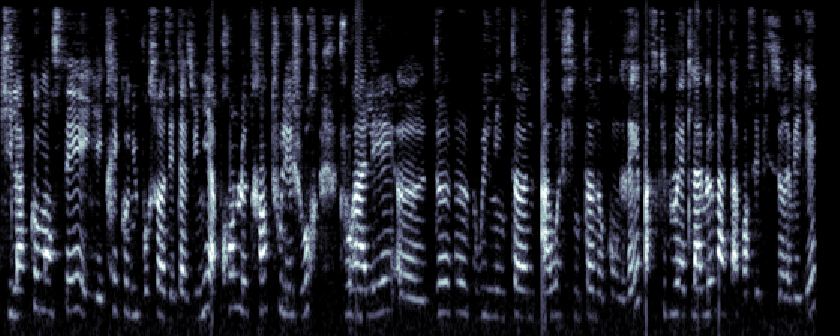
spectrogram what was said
qu'il a commencé, et il est très connu pour ça aux États-Unis, à prendre le train tous les jours pour aller euh, de Wilmington à Washington au Congrès, parce qu'il voulait être là le matin quand ses fils se réveillaient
